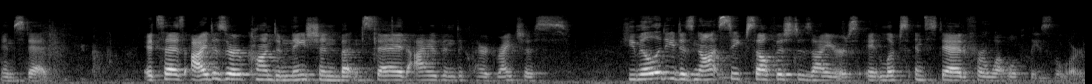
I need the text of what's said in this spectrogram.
instead. It says, I deserve condemnation, but instead I have been declared righteous. Humility does not seek selfish desires, it looks instead for what will please the Lord.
